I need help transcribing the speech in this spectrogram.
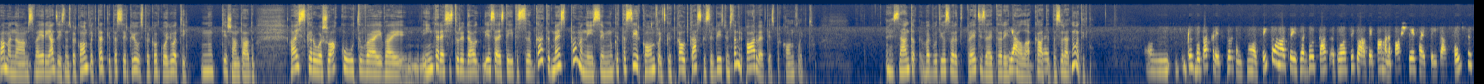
pamanāms vai arī atzīstams par konfliktu, tad, kad tas ir kļuvis par kaut ko ļoti, nu, tiešām tādu aizskarošu, akūtu vai, vai intereses tur ir daudz iesaistītas. Kā tad mēs pamanīsim, nu, ka tas ir konflikts, ka kaut kas, kas ir bijis pirms tam, ir pārvērties par konfliktu? Santa, varbūt jūs varat precizēt arī Jā. tālāk, kā tas varētu notikt? Un, tas būs atkarīgs, protams, no situācijas. Varbūt kas, to situāciju pamana pašas iesaistītās puses,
